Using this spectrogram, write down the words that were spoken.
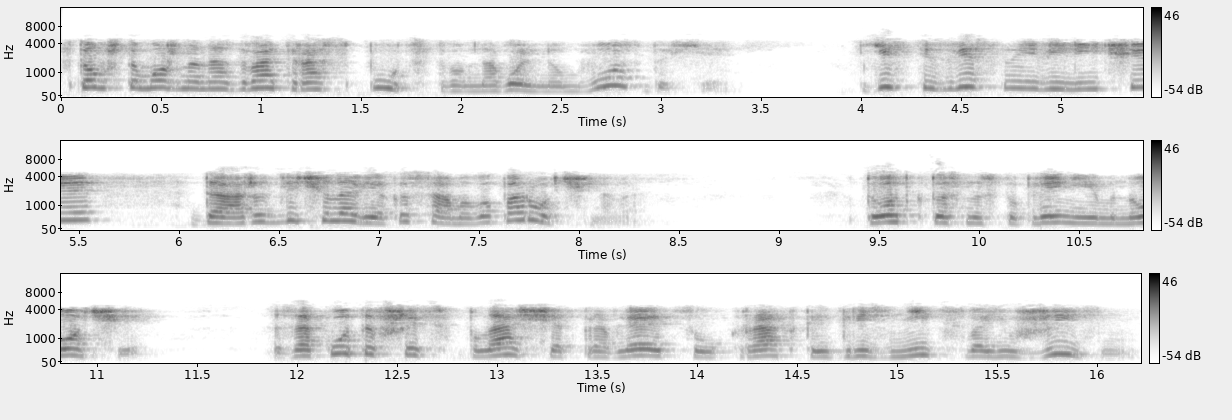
в том, что можно назвать распутством на вольном воздухе, есть известное величие – даже для человека самого порочного. Тот, кто с наступлением ночи, закутавшись в плащ, отправляется украдкой грязнить свою жизнь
